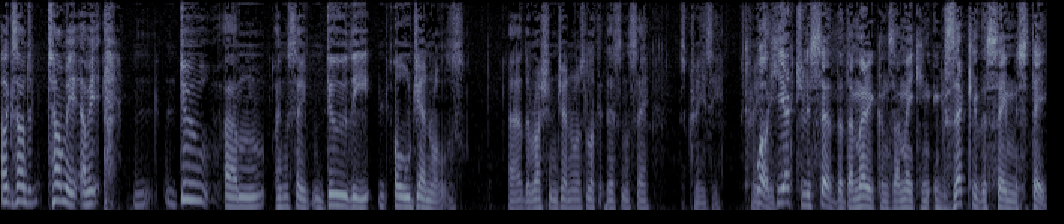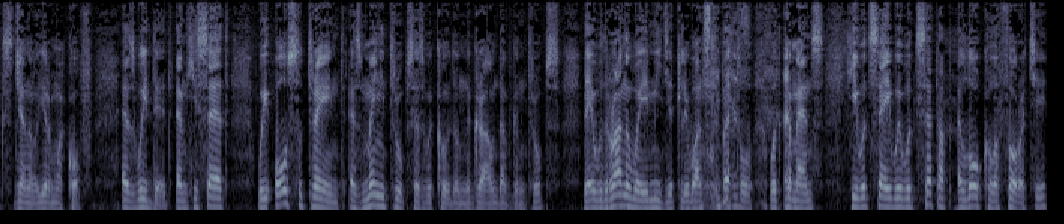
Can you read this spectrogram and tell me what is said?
Alexander, tell me, I mean, do, um, going to say, do the old generals uh, the Russian generals look at this and say, it's crazy. It's crazy. Well, he actually said that Americans are making exactly the same mistakes, General Yermakov, as we did. And he said, we also trained as many troops as we could on the ground, Afghan troops. They would run away immediately once the battle would commence. He would say we would set up a local authority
